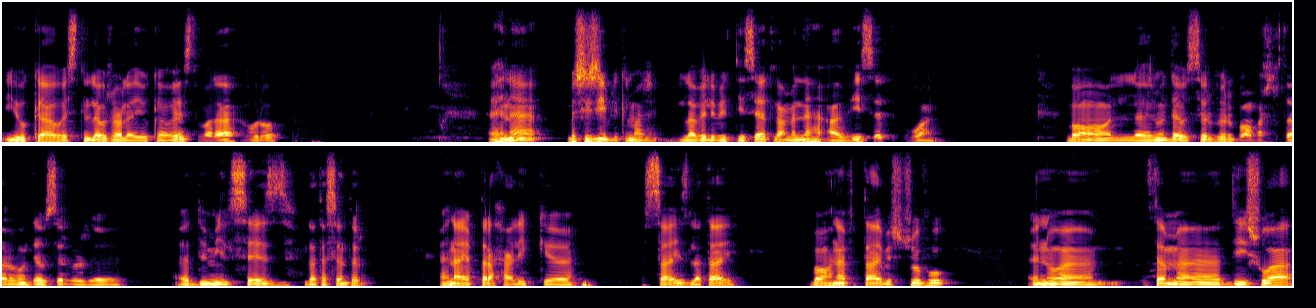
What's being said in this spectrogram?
UK West نلوجو على UK West voilà Europe هنا باش يجيب لك الماجي لافيلابيلتي سيت اللي عملناها avi set 1 bon ال Windows Server bon باش نختار Windows Server 2016 Datacenter. هنا يقترح عليك آه، ال size la taille bon هنا في ال taille باش تشوفوا إنه آه، ثم des choix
